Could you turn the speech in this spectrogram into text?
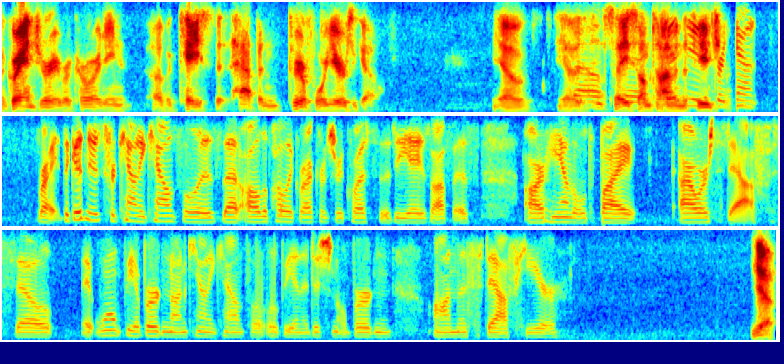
a grand jury recording of a case that happened three or four years ago. You know, you know, Well, say sometime in the future. coun- Right. The good news for county council is that all the public records requests to the DA's office are handled by our staff. So it won't be a burden on county council. It will be an additional burden on the staff here. Yeah,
